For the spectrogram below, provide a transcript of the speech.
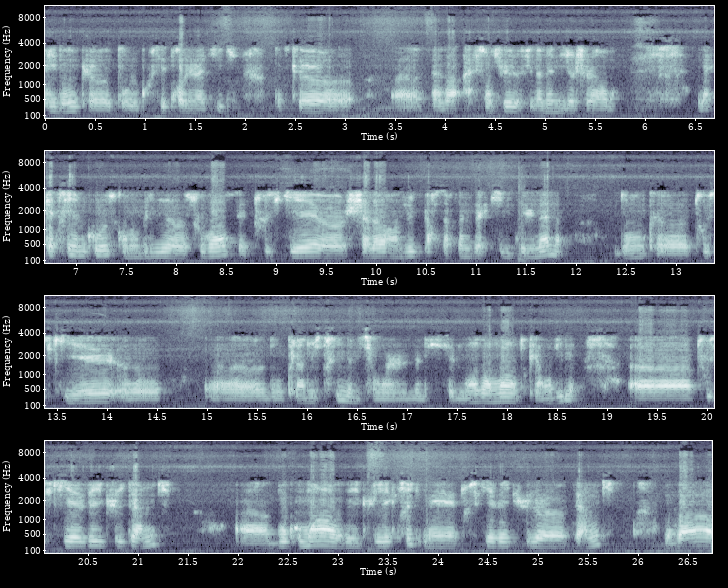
Et donc, pour le coup, c'est problématique parce que euh, ça va accentuer le phénomène d'îlot chaleur La quatrième cause qu'on oublie euh, souvent, c'est tout ce qui est euh, chaleur induite par certaines activités humaines. Donc tout ce qui est donc l'industrie, même si, c'est de moins en moins, en tout cas en ville, tout ce qui est véhicule thermique, beaucoup moins véhicules électriques, mais tout ce qui est véhicule thermique va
